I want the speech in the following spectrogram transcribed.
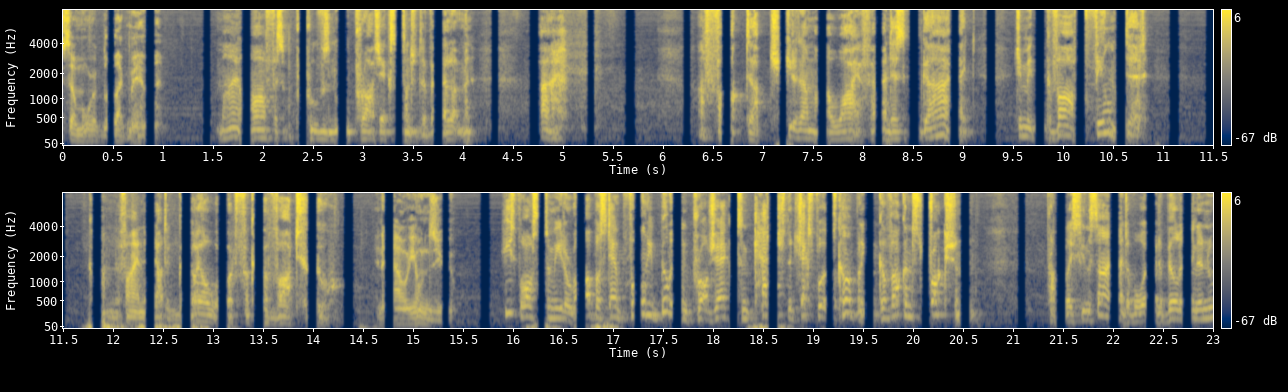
someone with blackmail? My office approves new projects under development. I, I fucked up, cheated on my wife, and this guy, Jimmy Kavar, filmed it. Come to find out, the girl worked for Kavar too. And now he owns you. He's forcing me to rubber stamp phony building projects and cash the checks for his company, Kavar Construction. Probably seen the signs of where they're building a new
